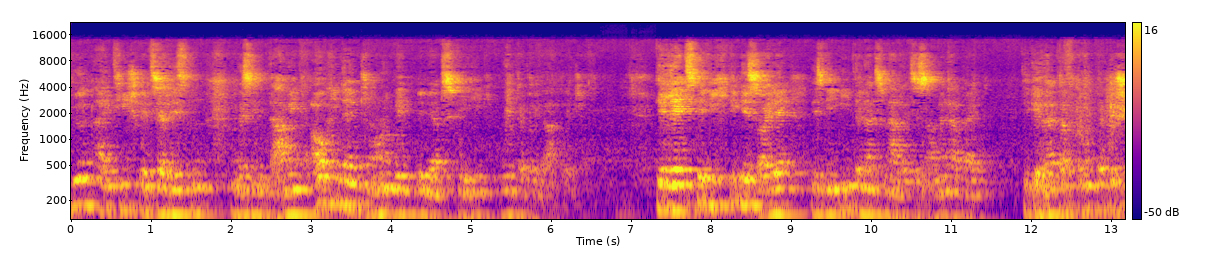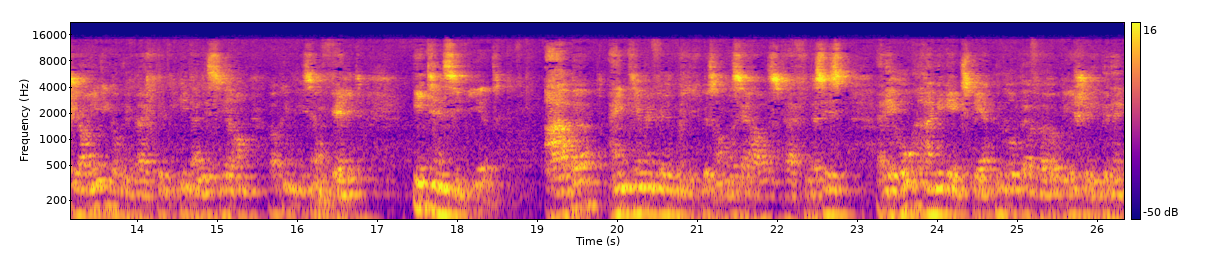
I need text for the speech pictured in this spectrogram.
für IT-Spezialisten und wir sind damit auch in der Entlohnung wettbewerbsfähig mit der Privatwirtschaft. Die letzte wichtige Säule ist die internationale Zusammenarbeit. Die gehört aufgrund der Beschleunigung im Bereich der Digitalisierung auch in diesem Feld intensiviert. Aber ein Themenfeld möchte ich besonders herausgreifen. Das ist eine hochrangige Expertengruppe auf europäischer Ebene,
